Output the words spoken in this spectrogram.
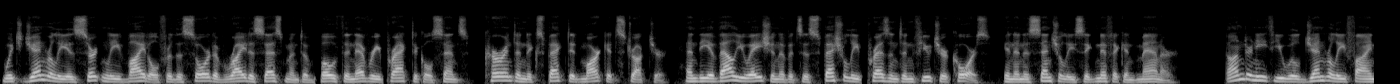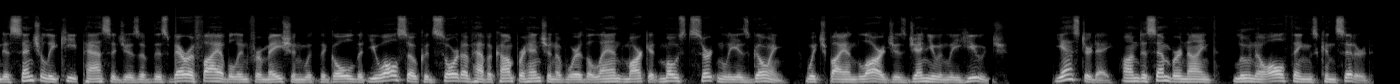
which generally is certainly vital for the sort of right assessment of both in every practical sense, current and expected market structure, and the evaluation of its especially present and future course in an essentially significant manner. Underneath you will generally find essentially key passages of this verifiable information with the goal that you also could sort of have a comprehension of where the land market most certainly is going, which by and large is genuinely huge. Yesterday, on December 9, Luna all things considered,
